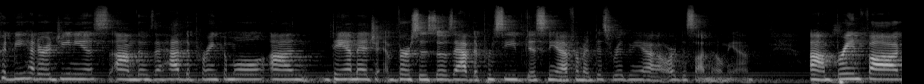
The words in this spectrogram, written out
could be heterogeneous, um, those that had the parenchymal um, damage versus those that have the perceived dyspnea from a dysrhythmia or dysautonomia. Um, brain fog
